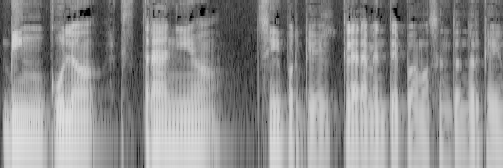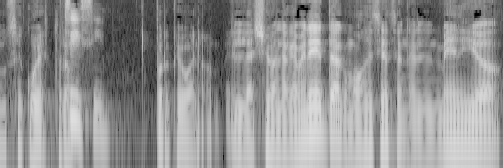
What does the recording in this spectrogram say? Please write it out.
vínculo extraño, ¿sí? Porque claramente podemos entender que hay un secuestro. Sí, sí. Porque, bueno, la lleva en la camioneta, como vos decías, en el medio.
